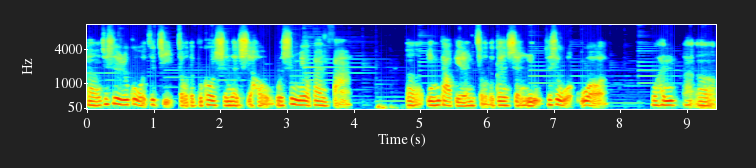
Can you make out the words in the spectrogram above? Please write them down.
呃，就是如果我自己走的不够深的时候，我是没有办法，呃，引导别人走得更深入。就是我我我很呃，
